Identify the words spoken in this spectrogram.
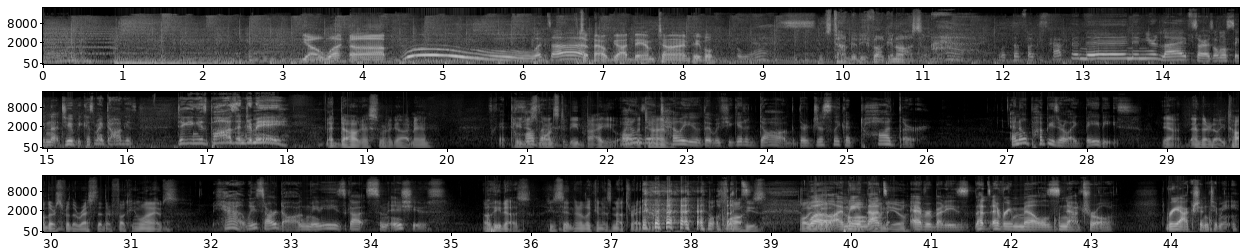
Yo, what up? Woo! What's up? It's about goddamn time, people. Yes. It's time to be fucking awesome. Ah, what the fuck's happening in your life? Sorry, I was almost saying that too because my dog is digging his paws into me. That dog, I swear to God, man. Like He just wants to be by you Why all don't the time. they tell you that if you get a dog, they're just like a toddler? I know puppies are like babies. yeah, and they're like toddlers for the rest of their fucking lives. Yeah, at least our dog. Maybe he's got some issues. Oh, he does. He's sitting there licking his nuts right now while he's while he's Well, I mean, that's everybody's. That's every male's natural reaction to me.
